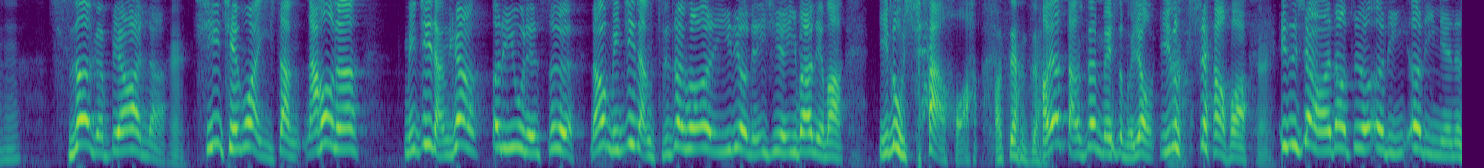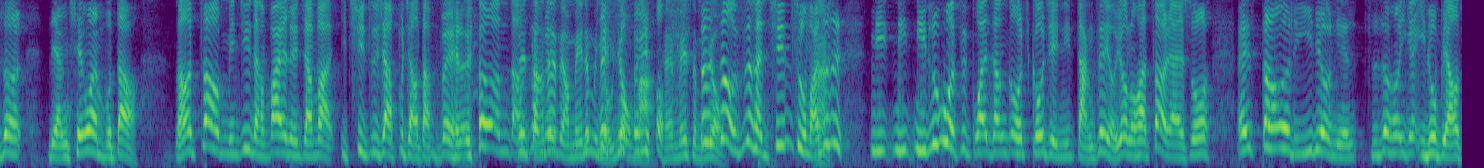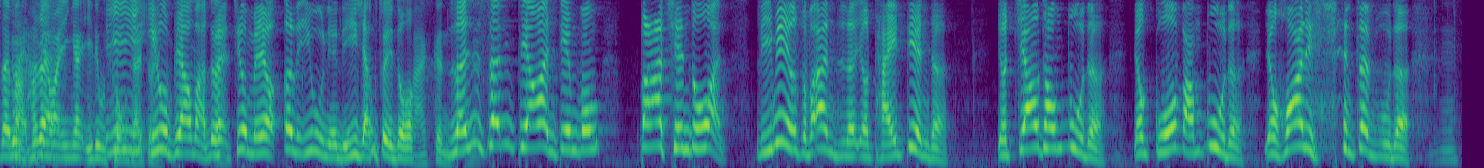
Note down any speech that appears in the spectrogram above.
十二个标案呐，七千万以上。然后呢，民进党你看二零一五年十个，然后民进党执政后二零一六年、一七年、一八年嘛，一路下滑。哦，这样子，好像党政没什么用，一路下滑，一直下滑到最后二零二零年的时候，两千万不到。然后照民进党发言人讲法，一气之下不缴党费了。所以党代表没那么有用嘛，没什么用。就是这种事很清楚嘛，就是你你你如果是官商勾勾结，你党政有用的话，照理来说，哎，到二零一六年执政后应该一路飙升嘛，对不对？应该一路冲一一路飙嘛，对不对？结果没有，二零一五年理想最多，人生标案巅峰八千多万，里面有什么案子呢？有台电的，有交通部的，有国防部的，有花莲 县政府的。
